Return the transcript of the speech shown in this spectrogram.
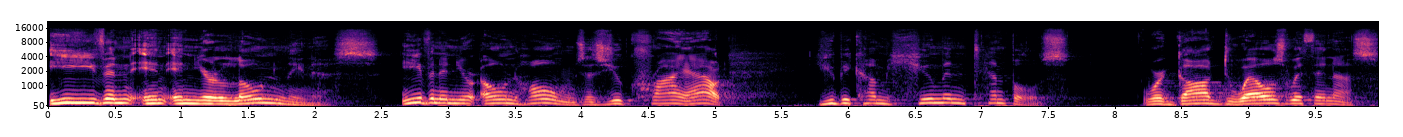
even in, in your loneliness, even in your own homes, as you cry out, you become human temples where God dwells within us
